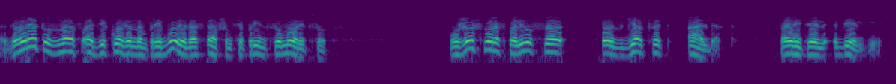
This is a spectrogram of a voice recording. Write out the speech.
Говорят, узнав о диковинном приборе, доставшемся принцу Морицу, ужасно распалился эрцгерцог Альберт, правитель Бельгии,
